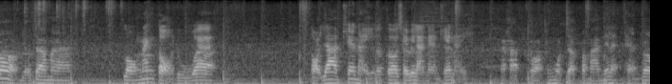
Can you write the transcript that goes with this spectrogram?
ก็เดี๋ยวจะมา ลองนั่งต่อดูว่าต่อยากแค่ไหนแล้วก็ใช้เวลานานแค่ไหนนะครับ ก็ทั้งหมดจะประมาณนี้แหละแถมก็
